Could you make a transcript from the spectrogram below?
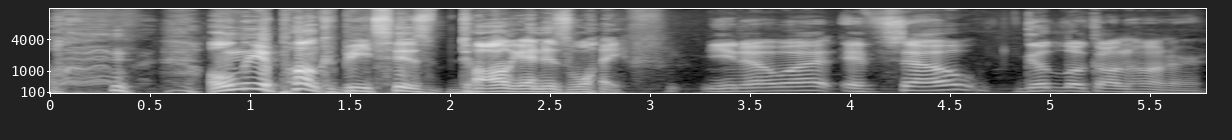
"Only a punk beats his dog and his wife." You know what? If so, good look on Hunter.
